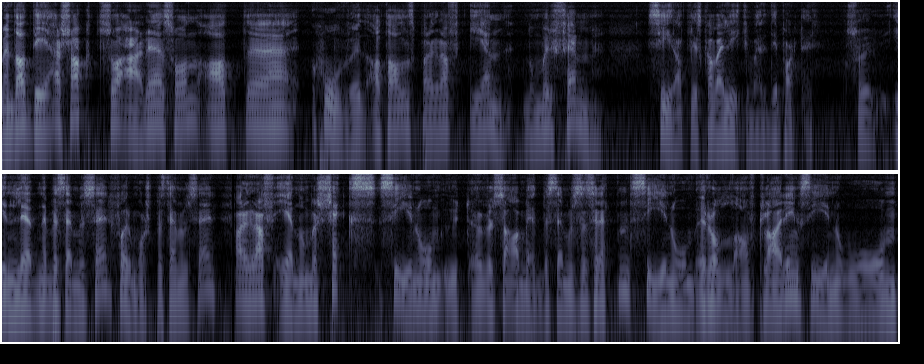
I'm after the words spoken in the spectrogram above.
Men da det er sagt, så er det sånn at eh, hovedavtalens paragraf 1 nummer 5 sier at vi skal være likeverdige parter. Så innledende bestemmelser, formålsbestemmelser. Paragraf 1 nummer 6 sier noe om utøvelse av medbestemmelsesretten, sier noe om rolleavklaring, sier noe om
